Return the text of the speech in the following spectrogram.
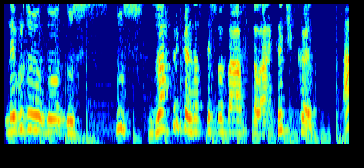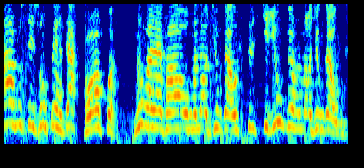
lembro do, do, dos, dos, dos africanos, as pessoas da África lá criticando. Ah, vocês vão perder a Copa, não vai levar o Ronaldinho Gaúcho, porque eles queriam ver o Ronaldinho Gaúcho.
